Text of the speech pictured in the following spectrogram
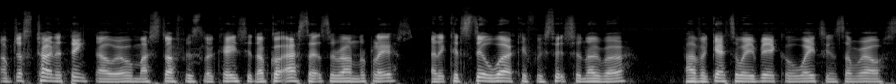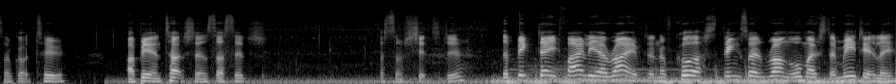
I'm just trying to think now where all my stuff is located. I've got assets around the place, and it could still work if we switch to Novo. I have a getaway vehicle waiting somewhere else. I've got two. I'll be in touch then, sausage. Got some shit to do. The big day finally arrived, and of course, things went wrong almost immediately.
